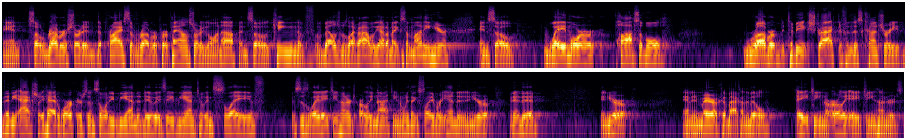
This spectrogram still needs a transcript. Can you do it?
And so rubber started, the price of rubber per pound started going up. And so King of, of Belgium was like, oh, we got to make some money here. And so way more possible rubber to be extracted from this country than he actually had workers. And so what he began to do is he began to enslave. This is late 1800s, early 1900s. We think slavery ended in Europe, and it did in Europe and in America back in the middle 18 or early 1800s.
